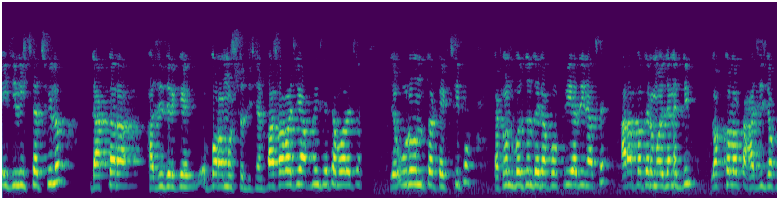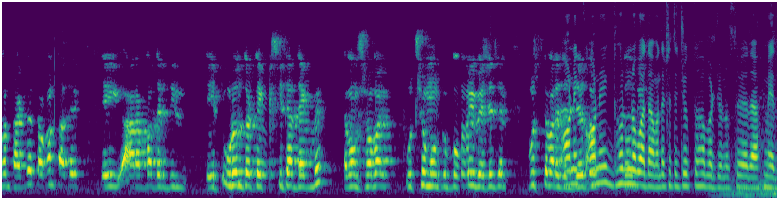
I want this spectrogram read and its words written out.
এই জিনিসটা ছিল। ডাক্তাররা হাজিদেরকে পরামর্শ দিচ্ছেন। পাশাপাশি আপনি যেটা বলেছেন যে উড়ন্ত ট্যাক্সিটা, এখন পর্যন্ত এটা প্রক্রিয়াধীন আছে। আরাফাতের ময়দানের দিন লক্ষ লক্ষ হাজি যখন থাকবে, তখন তাদের এই আরাফাতের দিন এই উড়ন্ত ট্যাক্সিটা দেখবে এবং সবাই উৎসমুখ পরিবেশে যেন বুঝতে পারে যে অনেক অনেক ধন্যবাদ আমাদের সাথে যুক্ত হওয়ার জন্য সৈয়দ আহমেদ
